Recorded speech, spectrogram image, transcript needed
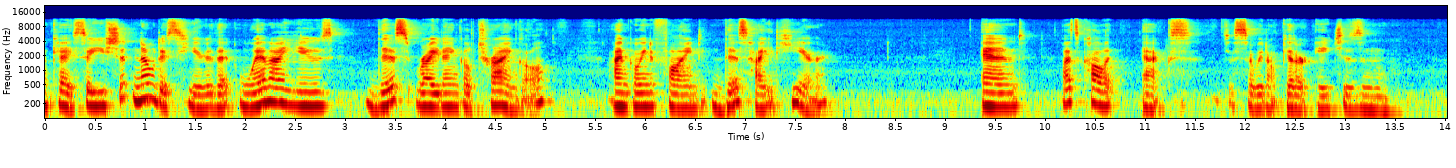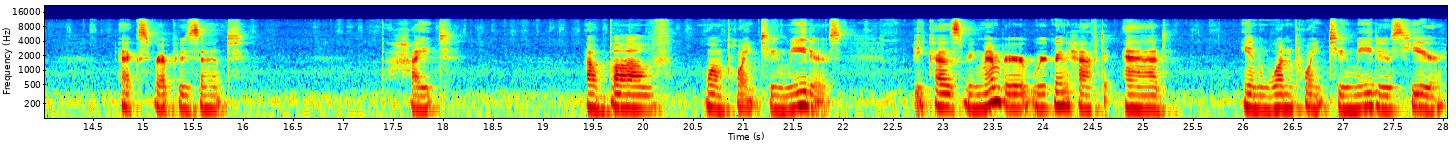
Okay, so you should notice here that when I use this right angle triangle, I'm going to find this height here. And let's call it x, just so we don't get our h's and x represent the height above 1.2 meters because remember we're going to have to add in 1.2 meters here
